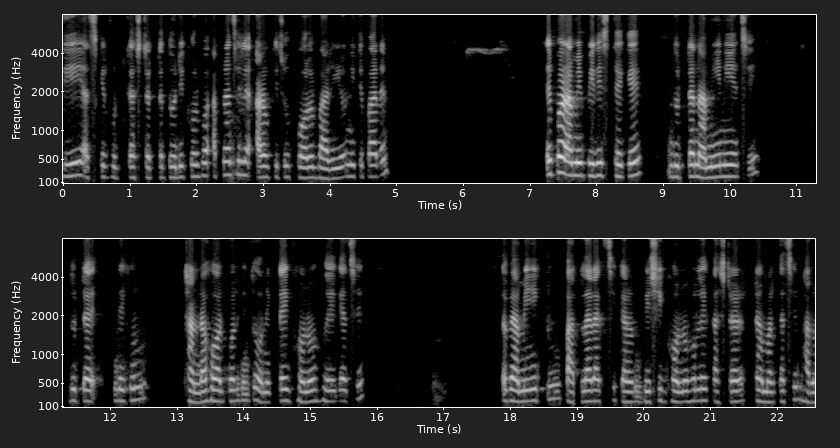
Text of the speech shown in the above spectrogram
দিয়েই আজকের ফুড কাস্টারটা তৈরি করব। আপনারা চাইলে আরও কিছু ফল বাড়িয়েও নিতে পারেন। এরপর আমি পিরিচ থেকে দুধটা নামিয়ে নিয়েছি। দুধটা দেখুন, ঠান্ডা হওয়ার পর কিন্তু অনেকটাই ঘন হয়ে গেছে। তবে আমি একটু পাতলা রাখছি, কারণ বেশি ঘন হলে কাস্টারটা আমার কাছে ভালো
